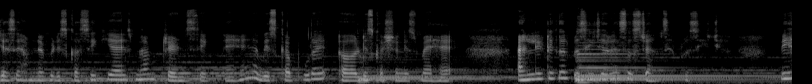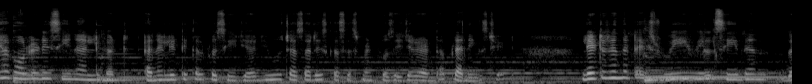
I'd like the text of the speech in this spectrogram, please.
जैसे हमने अभी डिस्कस ही किया है, इसमें हम ट्रेंड्स देखते हैं। अब इसका पूरा डिस्कशन इसमें है। एनालिटिकल प्रोसीजर है substantive procedure we have already seen analytical procedure use as a risk assessment procedure at the planning stage later in the text we will see then the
